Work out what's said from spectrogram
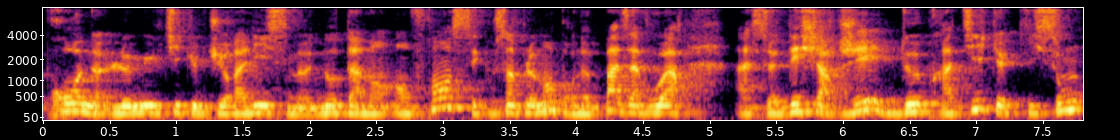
prônent le multiculturalisme, notamment en France. C'est tout simplement pour ne pas avoir à se décharger de pratiques qui sont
